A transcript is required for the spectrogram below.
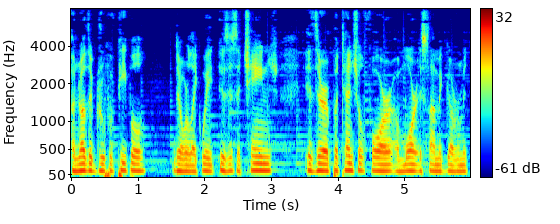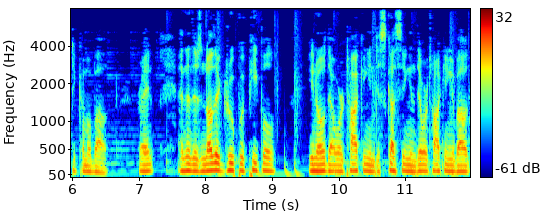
Another group of people, they were like, wait, is this a change? Is there a potential for a more Islamic government to come about? Right? And then there's another group of people you know, that were talking and discussing, and they were talking about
